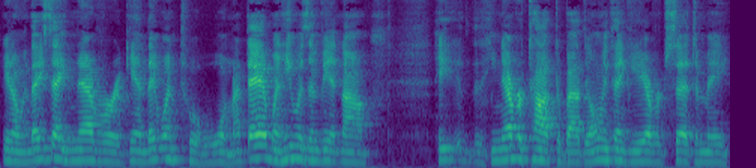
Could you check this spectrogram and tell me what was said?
you know when they say never again they went to a war my dad when he was in vietnam he he never talked about the only thing he ever said to me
